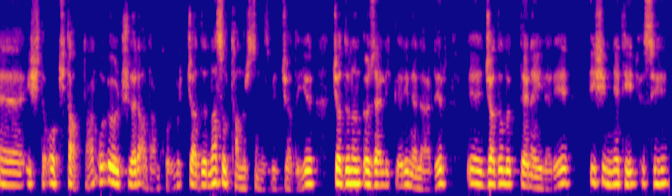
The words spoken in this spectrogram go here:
e, işte o kitaptan o ölçüleri adam koymuş. Cadı nasıl tanırsınız bir cadıyı? Cadının özellikleri nelerdir? E, cadılık deneyleri, işin neticesi,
